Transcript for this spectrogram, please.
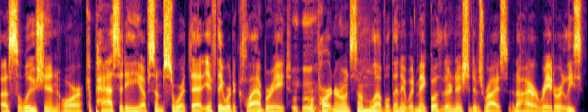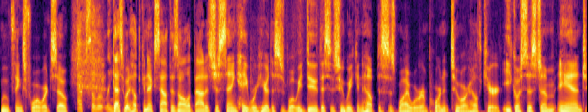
a solution or capacity of some sort that if they were to collaborate mm-hmm. or partner on some level, then it would make both of their initiatives initiatives rise at a higher rate or at least move things forward. So absolutely, that's what Health Connect South is all about. It's just saying, hey, we're here. This is what we do. This is who we can help. This is why we're important to our healthcare ecosystem. And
